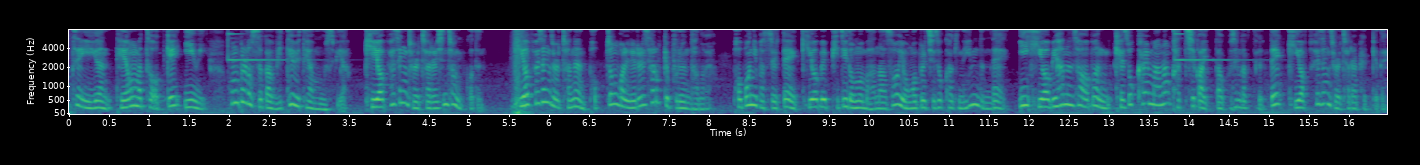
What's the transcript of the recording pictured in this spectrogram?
대형마트에 이은 대형마트 업계 2위 홈플러스가 위태위태한 모습이야. 기업 회생 절차를 신청했거든. 기업 회생 절차는 법정 관리를 새롭게 부르는 단어야. 법원이 봤을 때 기업의 빚이 너무 많아서 영업을 지속하기는 힘든데 이 기업이 하는 사업은 계속할 만한 가치가 있다고 생각될 때 기업 회생 절차를 밟게 돼.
